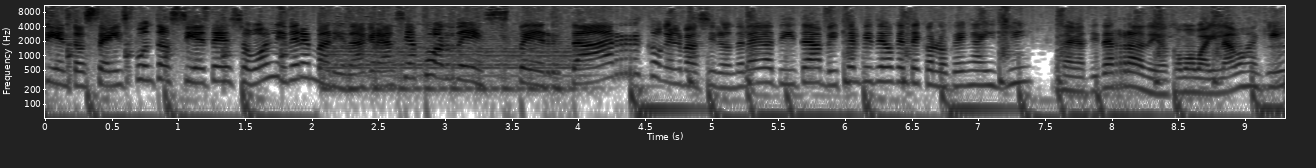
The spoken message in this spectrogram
106.7. Somos líderes en variedad. Gracias por despertar con el vacilón de la gatita. ¿Viste el video que te coloqué en IG? La gatita radio, como bailamos aquí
